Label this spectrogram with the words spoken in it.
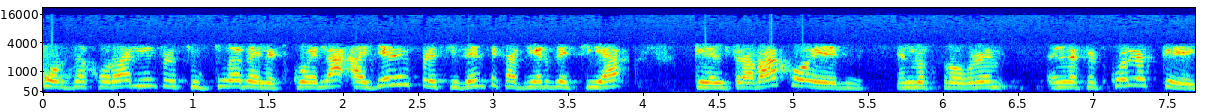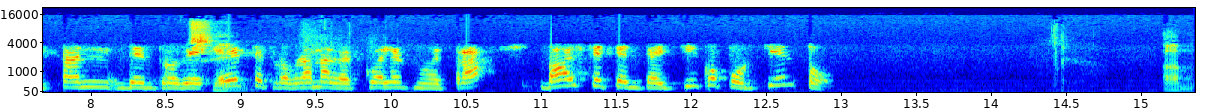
por mejorar la infraestructura de la escuela? Ayer el presidente Javier decía que el trabajo en, en los programas, en las escuelas que están dentro de este programa, la escuela es nuestra, va al 75%. Um,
